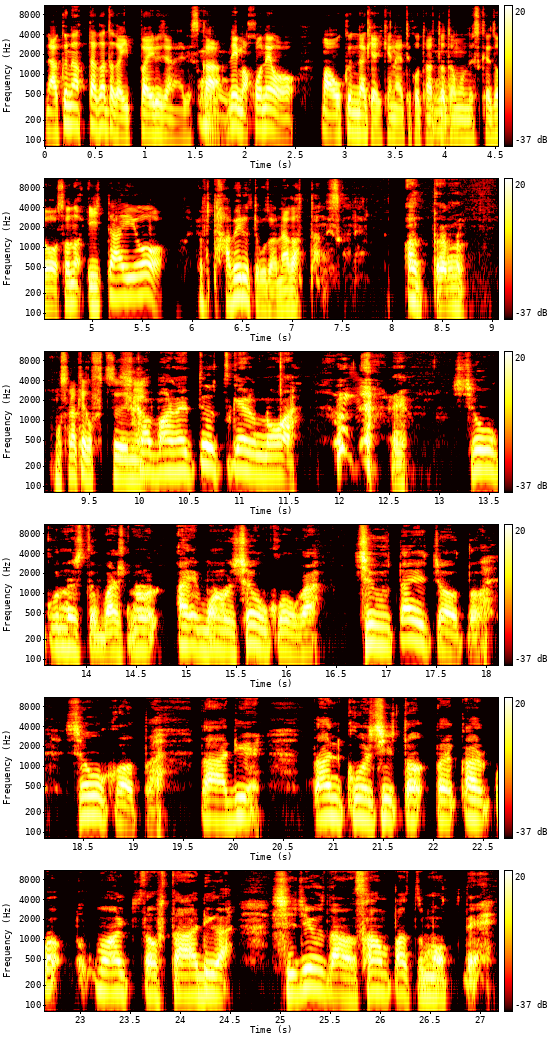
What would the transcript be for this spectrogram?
亡くなった方がいっぱいいるじゃないですか。うんで、今骨を、まあ送んなきゃいけないってことあったと思うんですけど、その遺体をやっぱ食べるってことはなかったんですかね。あったの。もうそれは結構普通に。屍手をつけるのは、将校の人ばしの相棒の将校が、中隊長と将校と二人、炭鉱師と、それからもう一度二人が手榴弾を三発持って、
